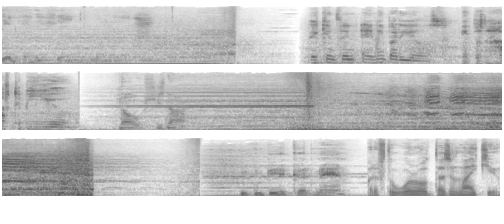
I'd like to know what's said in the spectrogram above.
done anything rash. They can send anybody else. It doesn't have to be you. No, she's not. You can be a good man. What if the world doesn't like you?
